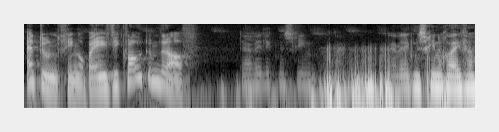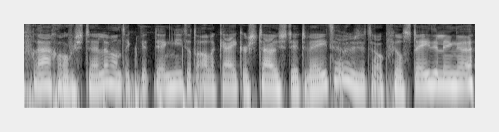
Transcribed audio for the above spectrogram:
En toen ging opeens die quotum eraf. Daar wil ik misschien, daar wil ik misschien nog even een vraag over stellen. Want ik denk niet dat alle kijkers thuis dit weten. Er zitten ook veel stedelingen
